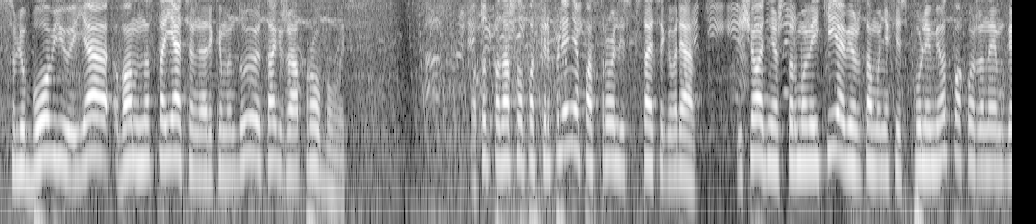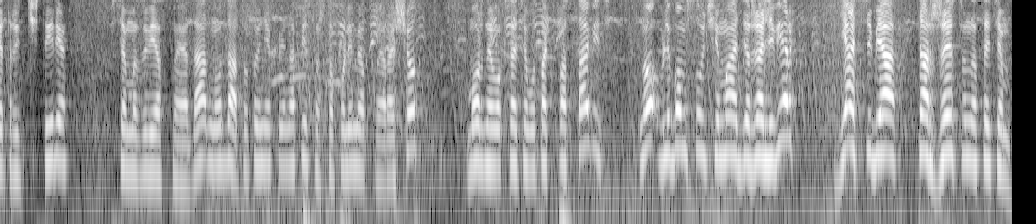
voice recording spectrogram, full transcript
С любовью. И я вам настоятельно рекомендую также опробовать. Вот тут подошло подкрепление. Построились, кстати говоря, еще одни штурмовики. Я вижу, там у них есть пулемет, похожий на МГ-34. Всем известное, да? Ну да, тут у них и написано, что пулеметный расчет. Можно его, кстати, вот так поставить. Но в любом случае мы одержали верх. Я себя торжественно с этим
